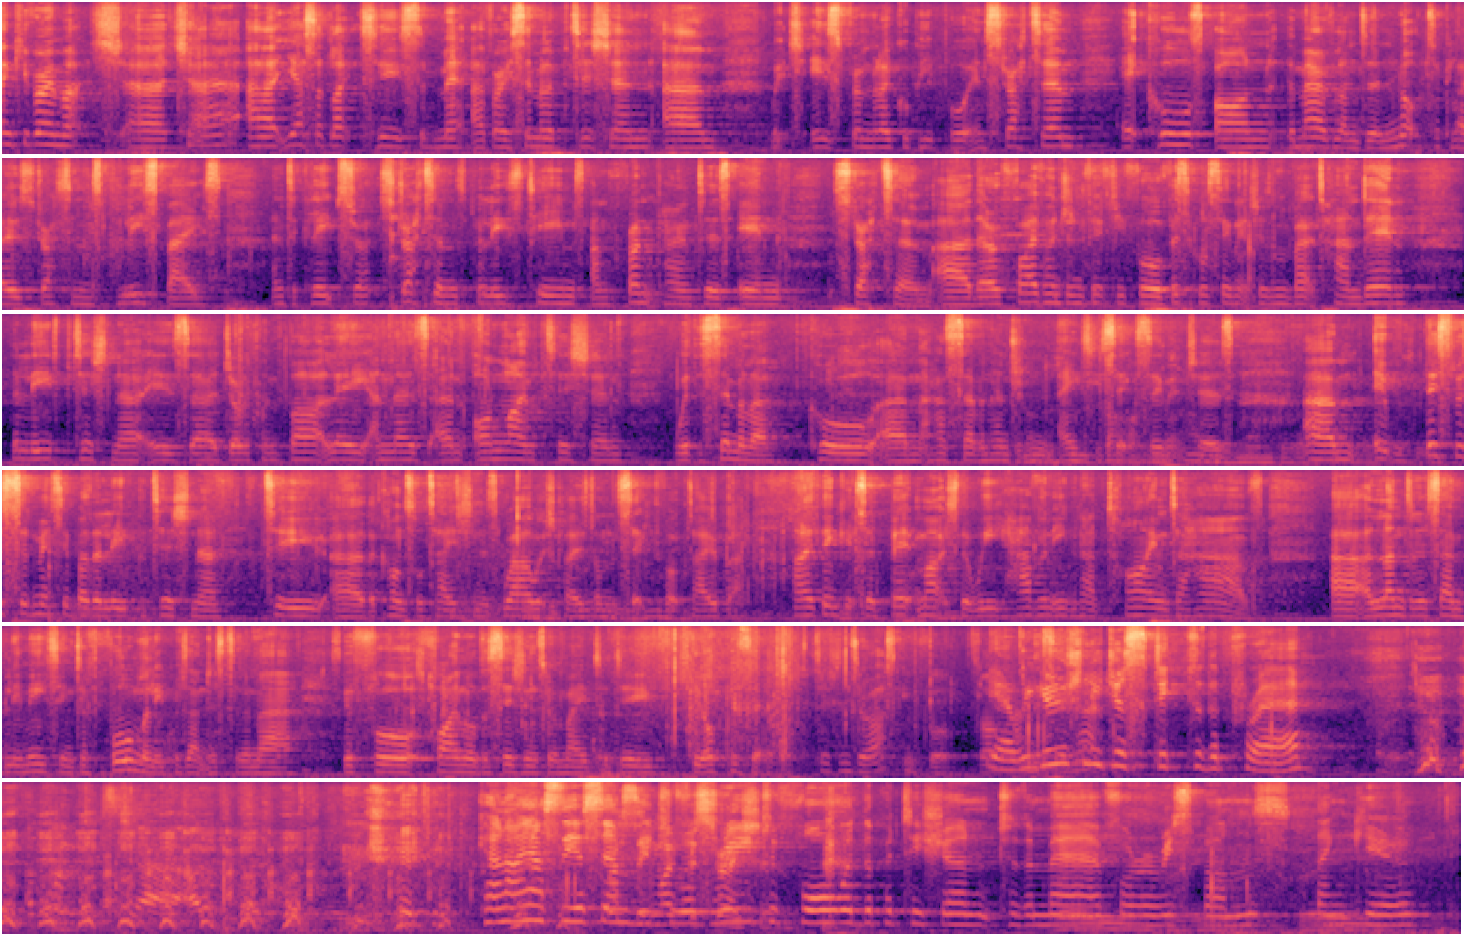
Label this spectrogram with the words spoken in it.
Thank you very much, uh, Chair. Uh, yes, I'd like to submit a very similar petition, um, which is from the local people in Streatham. It calls on the Mayor of London not to close Streatham's police base and to keep Str Streatham's police teams and front counters in Streatham. Uh, there are 554 physical signatures I'm about to hand in. The lead petitioner is uh, Jonathan Bartley, and there's an online petition with a similar call um, that has 786 signatures. Um, it, this was submitted by the lead petitioner to uh, the consultation as well, which closed on the 6th of October. And I think it's a bit much that we haven't even had time to have uh, a London Assembly meeting to formally present this to the Mayor before final decisions were made to do the opposite of what petitions are asking for. So Yeah, we hand this in usually just stick to the prayer. Can I ask the Assembly to agree to forward the petition to the Mayor for a response? Thank you.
